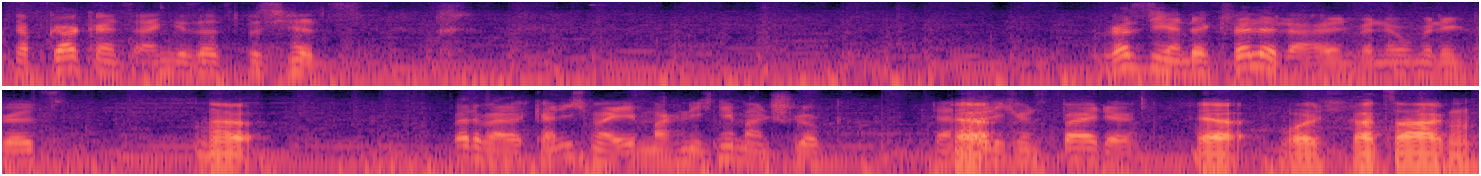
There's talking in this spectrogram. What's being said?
Ich habe gar keins eingesetzt bis jetzt. Du kannst dich an der Quelle da heilen, wenn du unbedingt willst. Ja, Warte mal, das kann ich mal eben machen. Ich nehme einen Schluck. Dann Ja. heile ich uns beide. ja wollte ich gerade sagen.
